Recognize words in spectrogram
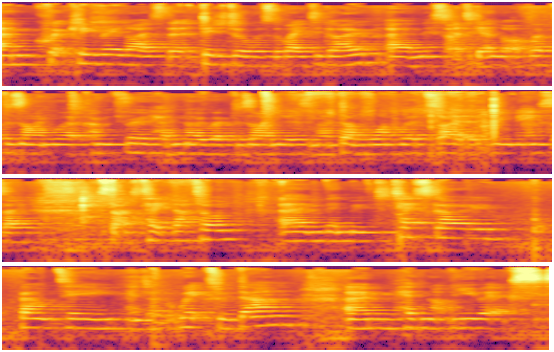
Um, quickly realised that digital was the way to go. Um, they started to get a lot of web design work coming through. They had no web designers, and I'd done one website at uni, so started to take that on. Um, then moved to Tesco, Bounty, ended up at Wickes with Dan, um, heading up the UX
